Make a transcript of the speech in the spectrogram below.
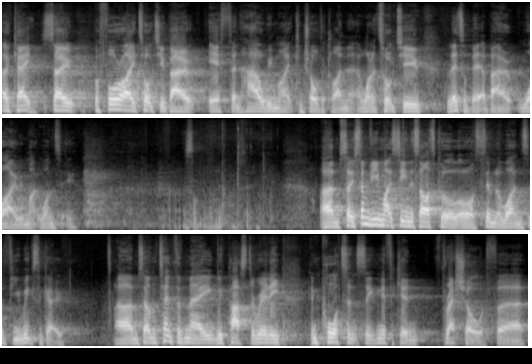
Okay, so before I talk to you about if and how we might control the climate, I want to talk to you a little bit about why we might want to. Um, so some of you might have seen this article or similar ones a few weeks ago. Um, so on the 10th of May, we passed a really important, significant threshold for,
